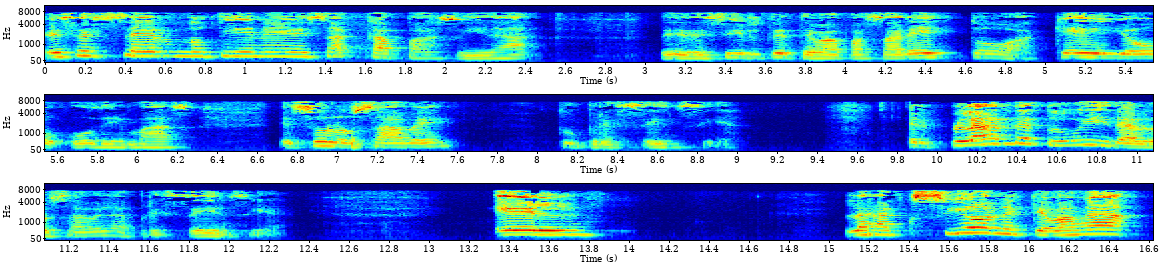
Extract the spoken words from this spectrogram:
Ese ser no tiene esa capacidad de decirte te va a pasar esto, aquello o demás. Eso lo sabe tu presencia. El plan de tu vida lo sabe la presencia. El, las acciones que van a,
